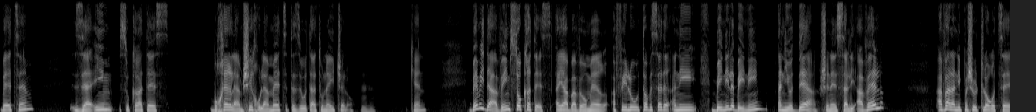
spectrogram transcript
בעצם, זה האם סוקרטס בוחר להמשיך ולאמץ את הזהות האתונאית שלו. Mm-hmm. כן? במידה ואם סוקרטס היה בא ואומר, אפילו, טוב, בסדר, אני, ביני לביני, אני יודע שנעשה לי עוול, אבל אני פשוט לא רוצה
